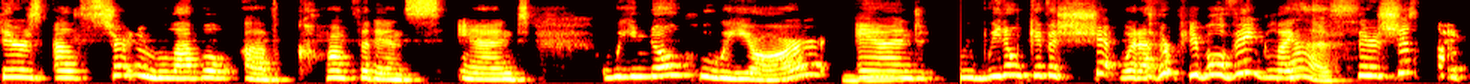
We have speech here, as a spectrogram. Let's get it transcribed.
there's a certain level of confidence and we know who we are Mhm. and we don't give a shit what other people think. Like yes there's just like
